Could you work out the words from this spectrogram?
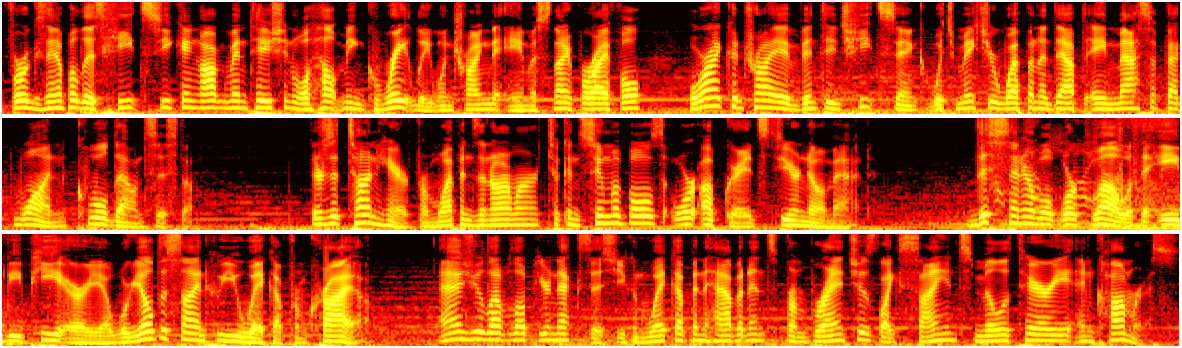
For example, this heat seeking augmentation will help me greatly when trying to aim a sniper rifle, or I could try a vintage heat sink which makes your weapon adapt a Mass Effect 1 cooldown system. There's a ton here, from weapons and armor to consumables or upgrades to your Nomad. This center will work well with the AVP area where you'll decide who you wake up from cryo. As you level up your Nexus, you can wake up inhabitants from branches like Science, Military, and Commerce.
